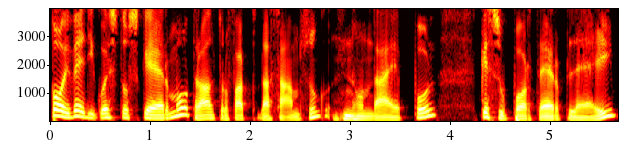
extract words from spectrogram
poi vedi questo schermo, tra l'altro fatto da Samsung, non da Apple, che supporta AirPlay,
